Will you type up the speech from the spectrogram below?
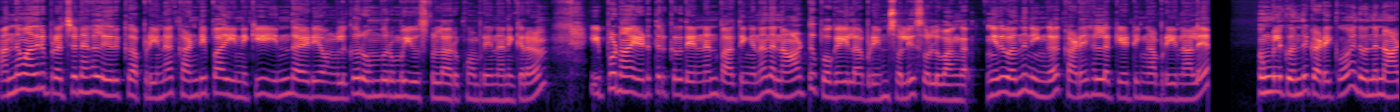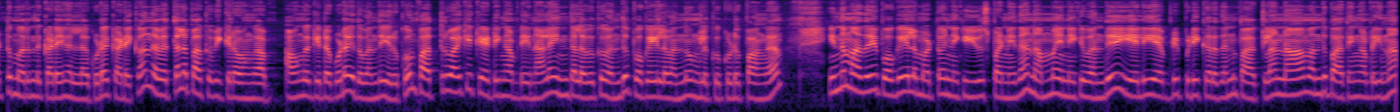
அந்த மாதிரி பிரச்சனைகள் இருக்குது அப்படின்னா கண்டிப்பாக இன்றைக்கி இந்த ஐடியா உங்களுக்கு ரொம்ப ரொம்ப யூஸ்ஃபுல்லாக இருக்கும் அப்படின்னு நினைக்கிறேன். இப்போ நான் எடுத்திருக்கிறது என்னன்னு பார்த்தீங்கன்னா இந்த நாட்டு புகையில் அப்படின்னு சொல்லி சொல்லுவாங்க. இது வந்து நீங்கள் கடைகளில் கேட்டிங்க அப்படின்னாலே உங்களுக்கு வந்து கிடைக்கும். இது வந்து நாட்டு மருந்து கடைகளில் கூட கிடைக்கும். அந்த வெத்தலை பாக்கு விற்கிறவங்க அவங்க கிட்ட கூட இது வந்து இருக்கும். பத்து ரூபாய்க்கு கேட்டிங்க அப்படின்னால இந்த அளவுக்கு வந்து புகையில வந்து உங்களுக்கு கொடுப்பாங்க. இந்த மாதிரி புகையில மட்டும் இன்றைக்கி யூஸ் பண்ணி தான் நம்ம இன்றைக்கி வந்து எலியை எப்படி பிடிக்கிறதுன்னு பார்க்கலாம். நான் வந்து பார்த்திங்க அப்படின்னா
